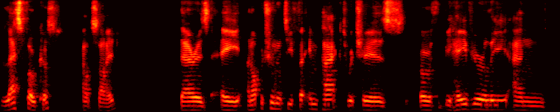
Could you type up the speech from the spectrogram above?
less focus outside there is a, an opportunity for impact, which is both behaviorally and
